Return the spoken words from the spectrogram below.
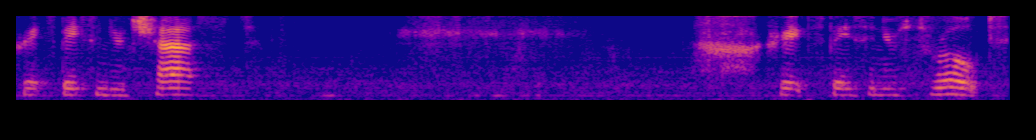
Create space in your chest. Create space in your throat.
